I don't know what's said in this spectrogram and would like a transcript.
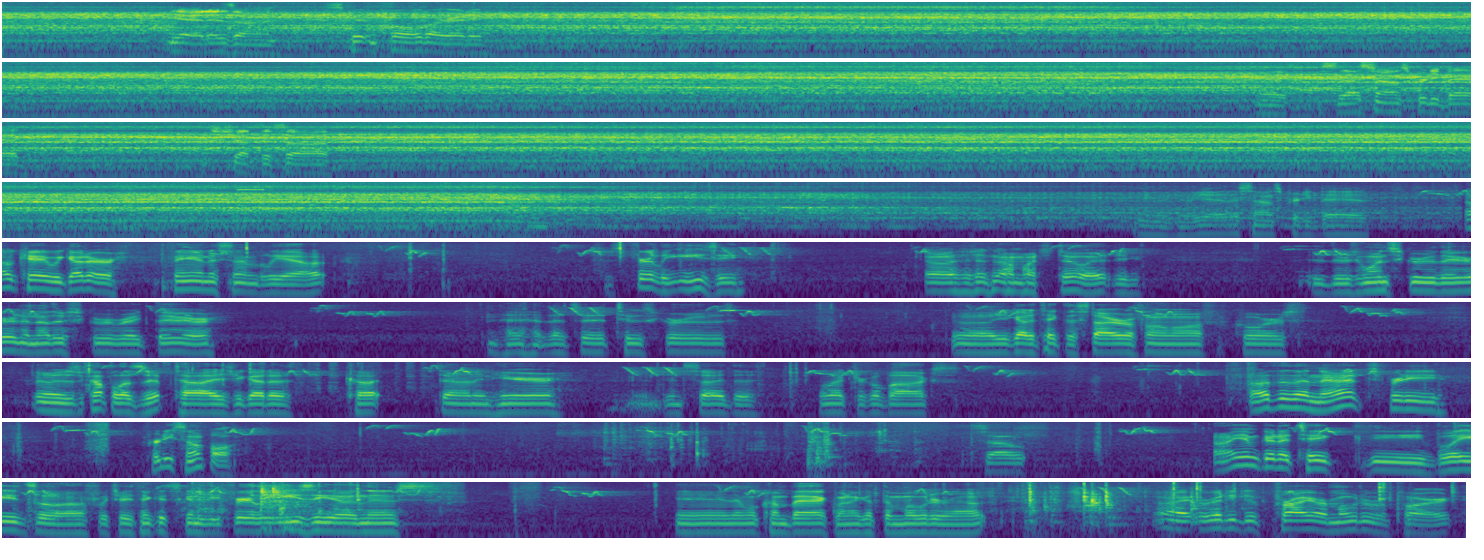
Yeah, it is on. It's getting cold already. That sounds pretty bad shut this off. Sounds pretty bad. Okay, we got our fan assembly out. It's fairly easy. Uh, there's not much to it. You there's one screw there and another screw right there. That's it two screws. Uh, you got to take the styrofoam off of course. Uh, there's a couple of zip ties you got to cut down in here inside the electrical box. Other than that it's pretty pretty simple So I am going to take the blades off, which I think it's going to be fairly easy on this. And then we'll come back when I get the motor out. Alright, we're ready to pry our motor apart.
